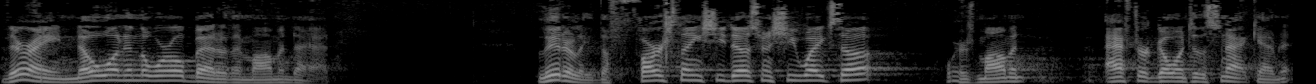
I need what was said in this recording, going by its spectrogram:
there ain't no one in the world better than mom and dad. Literally, the first thing she does when she wakes up, where's mom and, after going to the snack cabinet,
